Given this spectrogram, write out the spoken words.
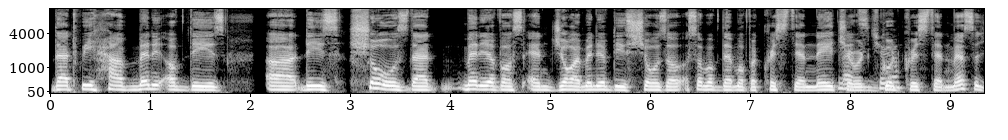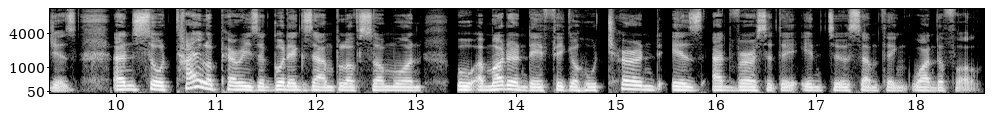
that we have many of these uh, these shows that many of us enjoy. Many of these shows are some of them of a Christian nature That's with true. good Christian messages. And so Tyler Perry is a good example of someone who, a modern day figure who turned his adversity into something wonderful.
